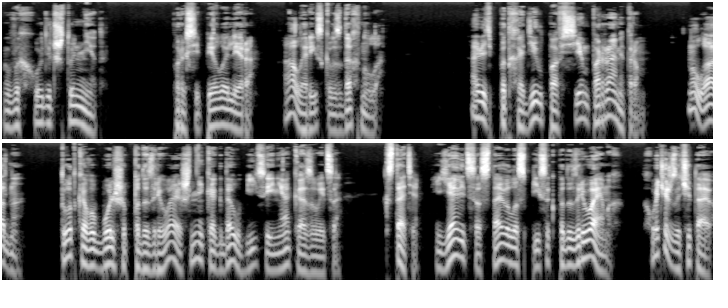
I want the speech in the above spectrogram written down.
Выходит, что нет. Просипела Лера, а Лариска вздохнула. А ведь подходил по всем параметрам. Ну ладно. Тот, кого больше подозреваешь, никогда убийцей не оказывается. Кстати, я ведь составила список подозреваемых. Хочешь, зачитаю?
